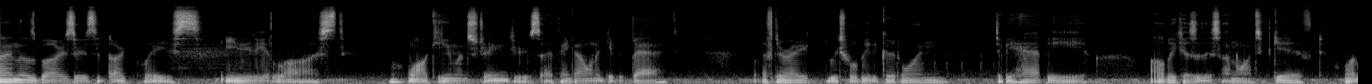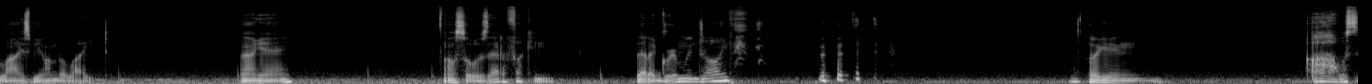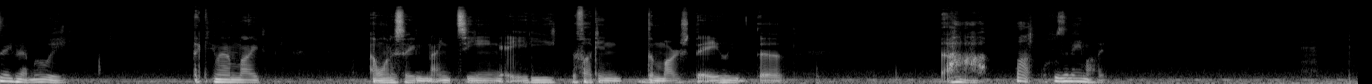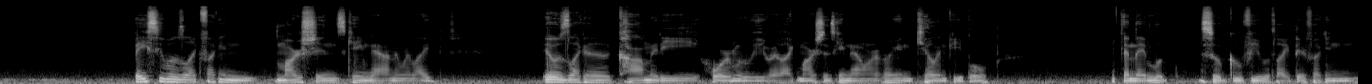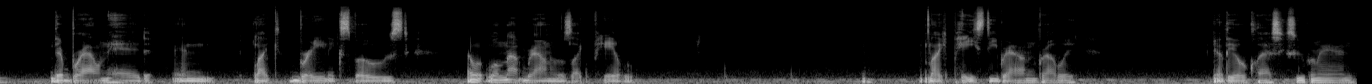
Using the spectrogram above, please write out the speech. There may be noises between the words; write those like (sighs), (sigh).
Behind those bars, there's a dark place, easy to get lost. Walking among strangers, I think I want to give it back. Left or right, which will be the good one? To be happy, all because of this unwanted gift. What lies beyond the light? Okay. Also, is that a fucking. Is that a gremlin drawing? (laughs) fucking. Ah, what's the name of that movie? That came out in like I want to say 1980. The fucking the Marsh, the alien, the ah fuck. What was the name of it? Basically, was like fucking Martians came down and were like, it was like a comedy horror movie where like Martians came down and were fucking killing people, and they looked so goofy with like their fucking their brown head and like brain exposed. Well, not brown. It was like pale, like pasty brown, probably. You know, the old classic Superman.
